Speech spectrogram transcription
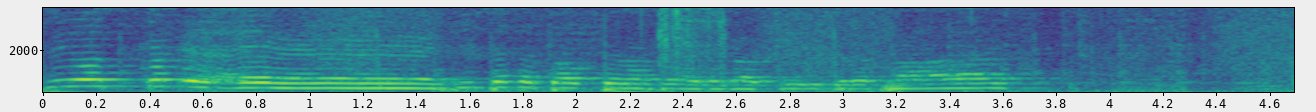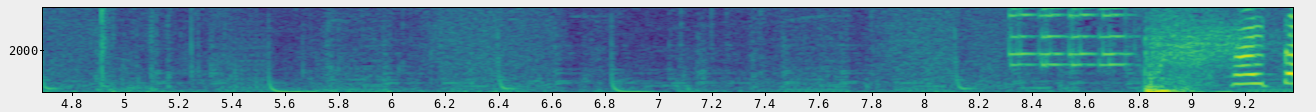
手で、えー、ってますので、ご注意ください。ファイト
